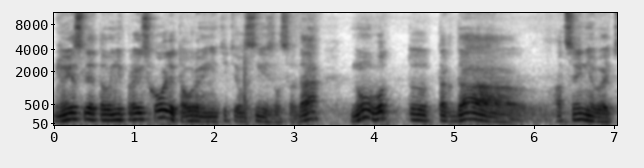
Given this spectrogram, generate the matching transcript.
Но если этого не происходит, а уровень антител снизился, да, ну вот э, тогда оценивать,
